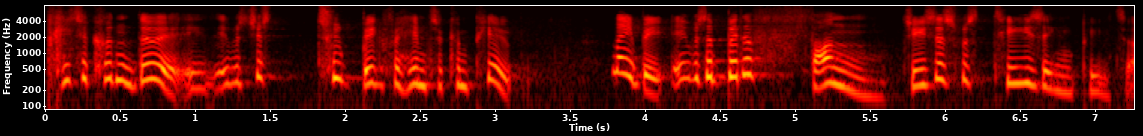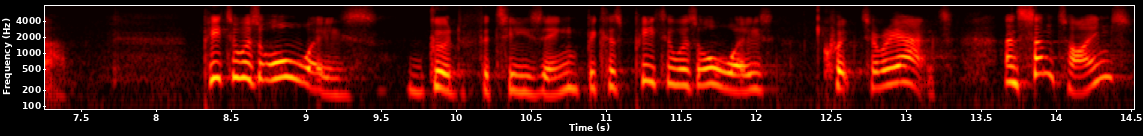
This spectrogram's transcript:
Peter couldn't do it. It was just too big for him to compute. Maybe. It was a bit of fun. Jesus was teasing Peter. Peter was always good for teasing because Peter was always quick to react. And sometimes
